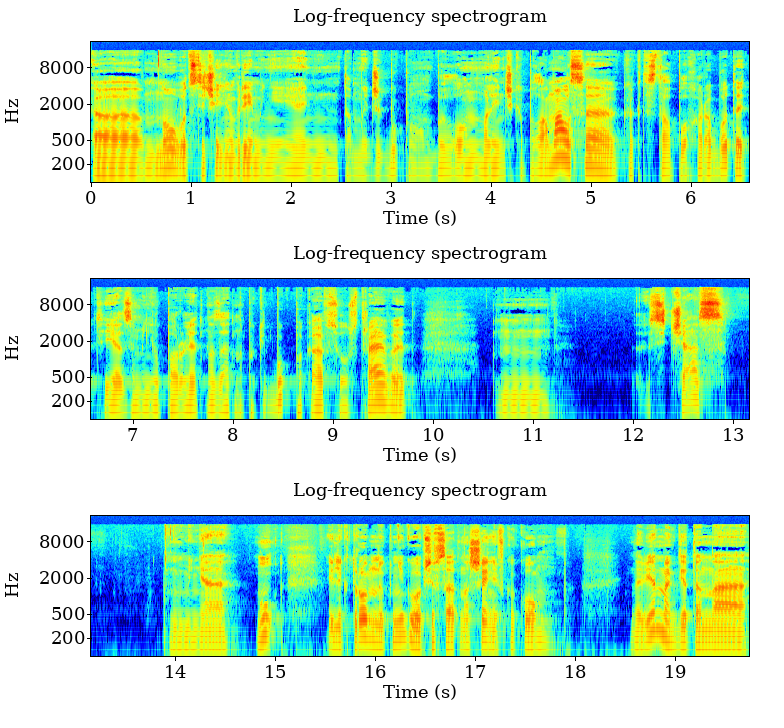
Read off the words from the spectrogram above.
Э, но вот с течением времени, там Magic Book, по-моему, был, он маленечко поломался, как-то стал плохо работать. Я заменил пару лет назад на Pocketbook, пока все устраивает. Сейчас у меня, ну, электронную книгу вообще в соотношении в каком? Наверное, где-то на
